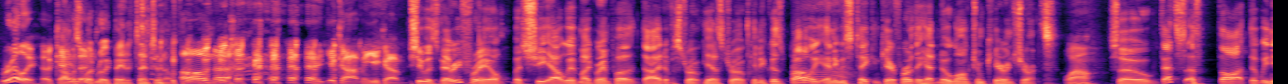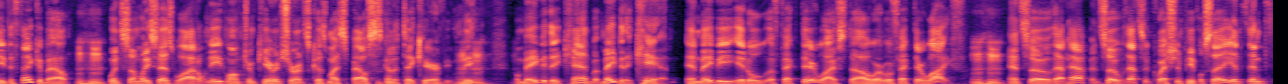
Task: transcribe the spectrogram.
Really? Okay. Thomas then. wasn't really paying attention though. Oh no! you caught me. You got me. She was very frail, but she outlived my grandpa. Died of a stroke. He had a stroke, and he was probably, and he was ah. taking care of her. They had no long term care insurance. Wow. So that's a thought that we need to think about mm-hmm. when somebody says, "Well, I don't need long term care insurance because my spouse is going to take care of you." Me. Mm-hmm. Well, maybe they can, but maybe they can't, and maybe it'll affect their lifestyle or it'll affect their life. Mm-hmm. And so that happens. So that's a question people say, and, and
